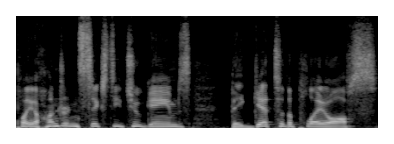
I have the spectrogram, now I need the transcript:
play 162 games, they get to the playoffs.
